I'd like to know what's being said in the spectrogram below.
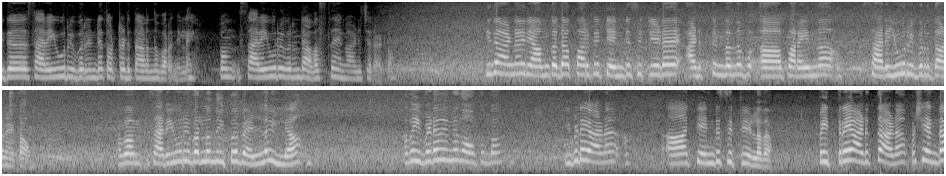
ഇത് സരയൂ റിവറിന്റെ തൊട്ടടുത്താണെന്ന് പറഞ്ഞില്ലേ? ഇപ്പം സരയൂ റിവറിന്റെ അവസ്ഥ ഞാൻ കാണിച്ചു തരാം കേട്ടോ. ഇതാണ് രാംകഥ പാർക്ക് ടെന്റ് സിറ്റിയുടെ അടുത്തുണ്ടെന്ന് പറയുന്ന സരയൂ റിവർ ഇതാണ് കേട്ടോ. അപ്പം സരയൂ റിവറിലൊന്നും ഇപ്പോൾ വെള്ളമില്ല. അപ്പോൾ ഇവിടെ നിന്ന് നോക്കുമ്പം ഇവിടെയാണ് ആ ടെന്റ് സിറ്റി ഉള്ളത്. അപ്പോൾ ഇത്രയും അടുത്താണ്. പക്ഷെ എന്താ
